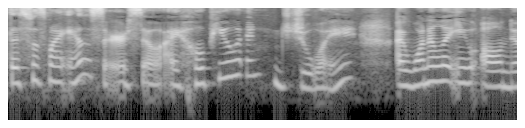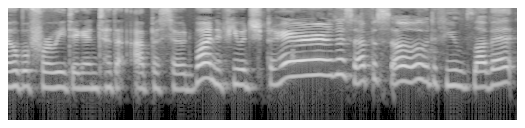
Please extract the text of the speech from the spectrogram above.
this was my answer. So I hope you enjoy. I want to let you all know before we dig into the episode one, if you would share this episode, if you love it,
